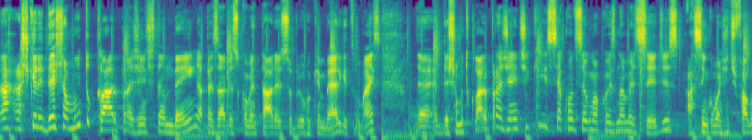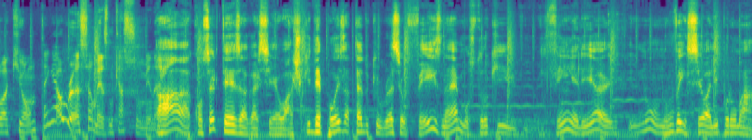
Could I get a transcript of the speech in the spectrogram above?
acho que ele deixa muito claro pra gente também, apesar desse comentário sobre o Huckenberg e tudo mais, é, deixa muito claro pra gente que se acontecer alguma coisa na Mercedes, assim como a gente falou aqui ontem, é o Russell mesmo que assume, né? Ah, com certeza, Garcia. Eu acho que depois até do que o Russell fez, né, mostrou que, enfim, ele, ele não, não venceu ali por uma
